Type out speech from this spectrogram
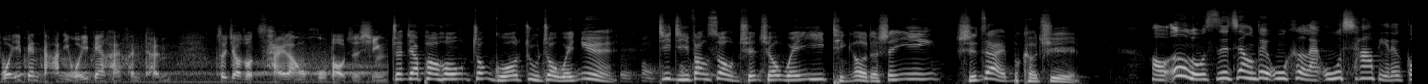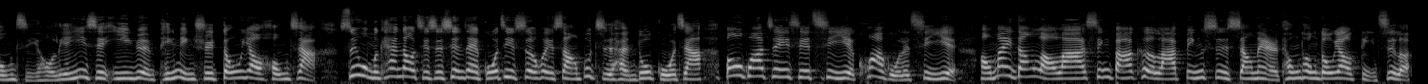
我一边打你，我一边喊很疼，这叫做豺狼虎豹之心。专家炮轰中国助纣为虐，积极放送全球唯一挺俄的声音。实在不可取。好，俄罗斯这样对乌克兰无差别的攻击，吼，连一些医院、贫民区都要轰炸。所以，我们看到，其实现在国际社会上不止很多国家，包括这一些企业、跨国的企业，好，麦当劳啦、星巴克啦、宾士、香奈儿，通通都要抵制了。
